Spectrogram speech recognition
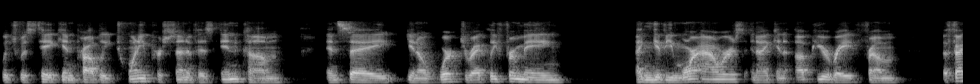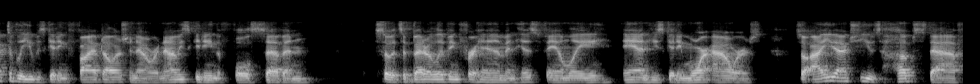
which was taking probably 20% of his income and say, you know, work directly for me. I can give you more hours and I can up your rate from effectively he was getting $5 an hour. Now he's getting the full seven. So it's a better living for him and his family, and he's getting more hours. So I actually use Hubstaff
